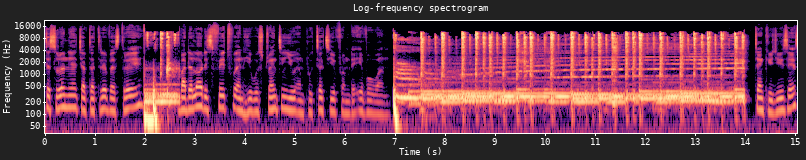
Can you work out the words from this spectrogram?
Thessalonians chapter 3, verse 3 But the Lord is faithful, and he will strengthen you and protect you from the evil one. Thank you, Jesus.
